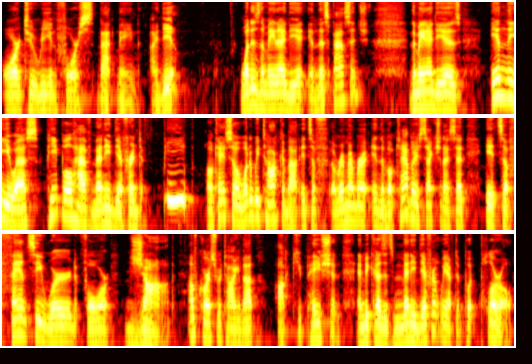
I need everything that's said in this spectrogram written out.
or to reinforce that main idea. What is the main idea in this passage? The main idea is in the US, people have many different beep. Okay, so what did we talk about? It's a, remember in the vocabulary section, I said it's a fancy word for job. Of course, we're talking about occupation. And because it's many different, we have to put plural.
